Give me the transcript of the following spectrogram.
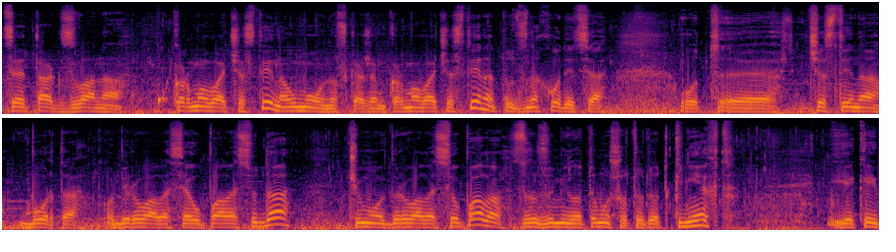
Це так звана кормова частина, умовно скажемо, кормова частина. Тут знаходиться от, е, частина борта обірвалася, упала сюди. Чому обірвалася, упала? Зрозуміло, тому що тут от кнехт, який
